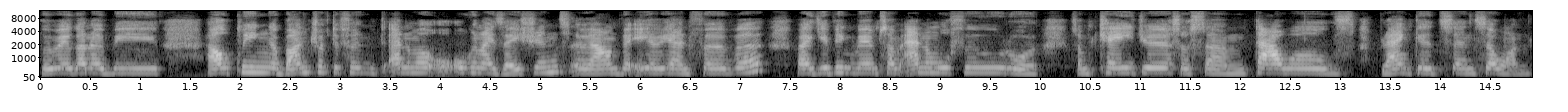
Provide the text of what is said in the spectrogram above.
where we're to be helping a bunch of different animal organizations around the area and further by giving them some animal food or some cages or some towels, blankets, and so on.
